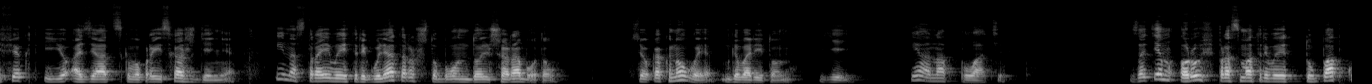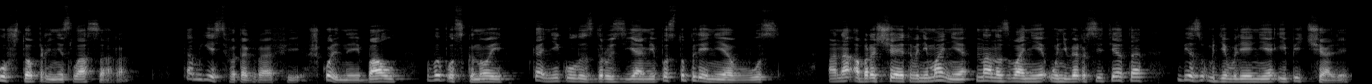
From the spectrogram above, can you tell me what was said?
эффект ее азиатского происхождения и настраивает регулятор, чтобы он дольше работал. «Все как новое», — говорит он ей, и она платит. Затем Руфь просматривает ту папку, что принесла Сара. Там есть фотографии, школьный бал, выпускной, каникулы с друзьями, поступление в ВУЗ, она обращает внимание на название университета без удивления и печали,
